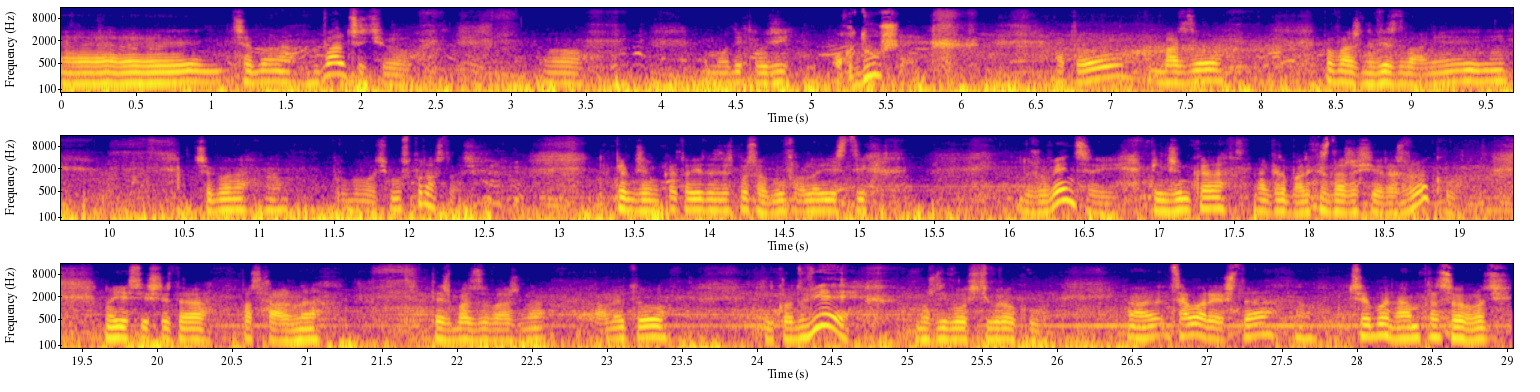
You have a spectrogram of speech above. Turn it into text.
E, Trzeba walczyć o, o, o młodych ludzi, o duszę. A to bardzo poważne wyzwanie i trzeba no, próbować mu sprostać. Pielgrzymka to jeden ze sposobów, ale jest ich dużo więcej. Pielgrzymka na grabarkę zdarza się raz w roku. No jest jeszcze ta paschalna, też bardzo ważna, ale to tylko dwie możliwości w roku. A cała reszta no, trzeba nam pracować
